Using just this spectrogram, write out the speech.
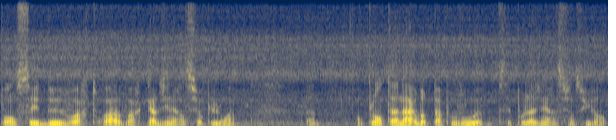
penser deux, voire trois, voire quatre générations plus loin. Hein. On plante un arbre, pas pour vous, hein. c'est pour la génération suivante.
